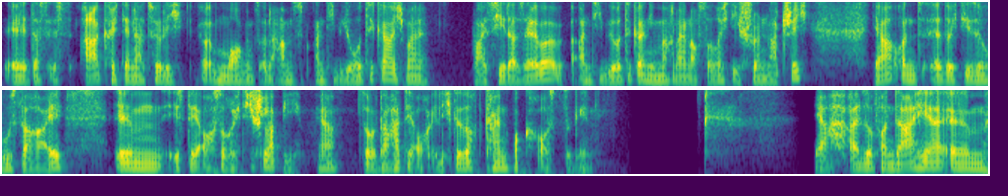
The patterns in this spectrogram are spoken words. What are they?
äh, das ist, A, kriegt er natürlich äh, morgens und abends Antibiotika. Ich meine, weiß jeder selber, Antibiotika, die machen einen auch so richtig schön matschig. Ja, und äh, durch diese Husterei ähm, ist der auch so richtig schlappi. Ja, so, da hat er auch ehrlich gesagt keinen Bock rauszugehen. Ja, also von daher ähm,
